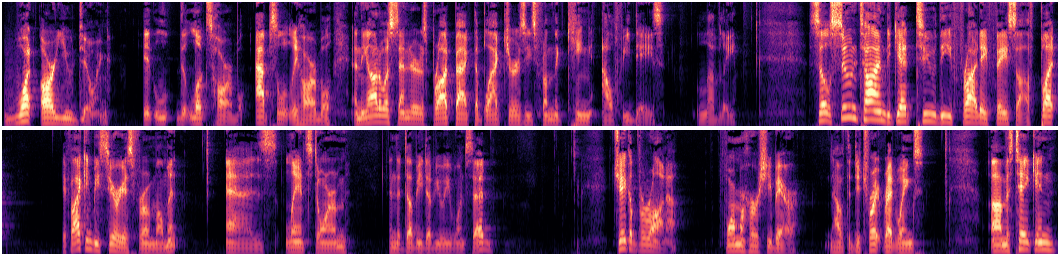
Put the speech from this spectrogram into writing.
What are you doing? It, it looks horrible, absolutely horrible. And the Ottawa Senators brought back the black jerseys from the King Alfie days. Lovely. So soon time to get to the Friday face-off, but if I can be serious for a moment, as Lance Storm and the WWE once said, Jacob Vrana, former Hershey Bear, now with the Detroit Red Wings, um, has taken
